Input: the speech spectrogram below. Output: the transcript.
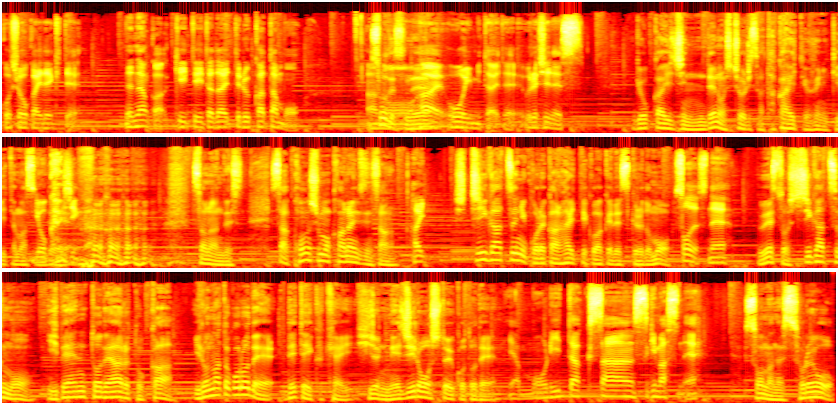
ご紹介できて。でなんか聞いていただいてる方もそうですね。はい、多いみたいで嬉しいです業界人での視聴率は高いというふうに聞いてますので。業界人が。そうなんです。さあ今週も金泉さん。はい。7月にこれから入っていくわけですけれども。そうですね。ウエスト7月もイベントであるとかいろんなところで出ていく機会非常に目白押しということで。いや盛りだくさんすぎますね。そうなんです。それを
